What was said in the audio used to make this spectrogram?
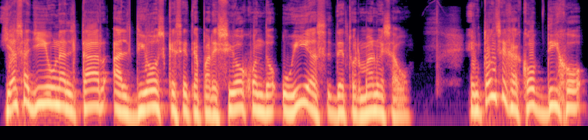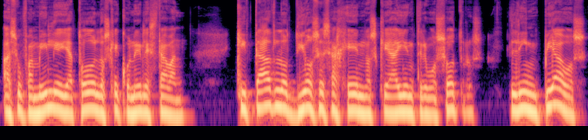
Y haz allí un altar al Dios que se te apareció cuando huías de tu hermano Esaú. Entonces Jacob dijo a su familia y a todos los que con él estaban, Quitad los dioses ajenos que hay entre vosotros, limpiaos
